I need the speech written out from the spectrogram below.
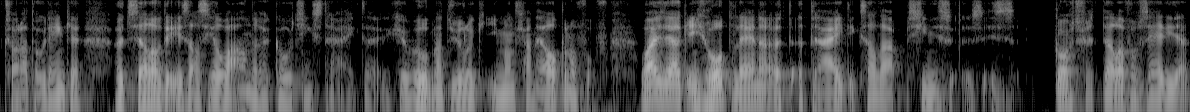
ik zou dat toch denken, hetzelfde is als heel wat andere coachingstrajecten. Je wilt natuurlijk iemand gaan helpen of, of wat is eigenlijk in grote lijnen het, het traject? Ik zal dat misschien eens kort vertellen voor zij die dat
